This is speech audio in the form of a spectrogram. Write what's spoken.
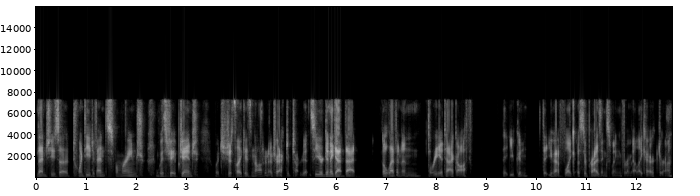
then she's a 20 defense from range with shape change, which just like is not an attractive target. So you're gonna get that 11 and three attack off that you can that you have like a surprising swing for a melee character on,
